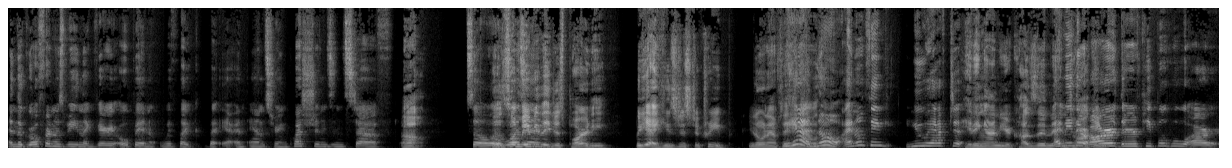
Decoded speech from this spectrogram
and the girlfriend was being like very open with like the and answering questions and stuff. Oh, So well, so maybe they just party. But yeah, he's just a creep. You don't have to. yeah no. I don't think you have to. hitting on your cousin. I mean, there talking- are there are people who are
